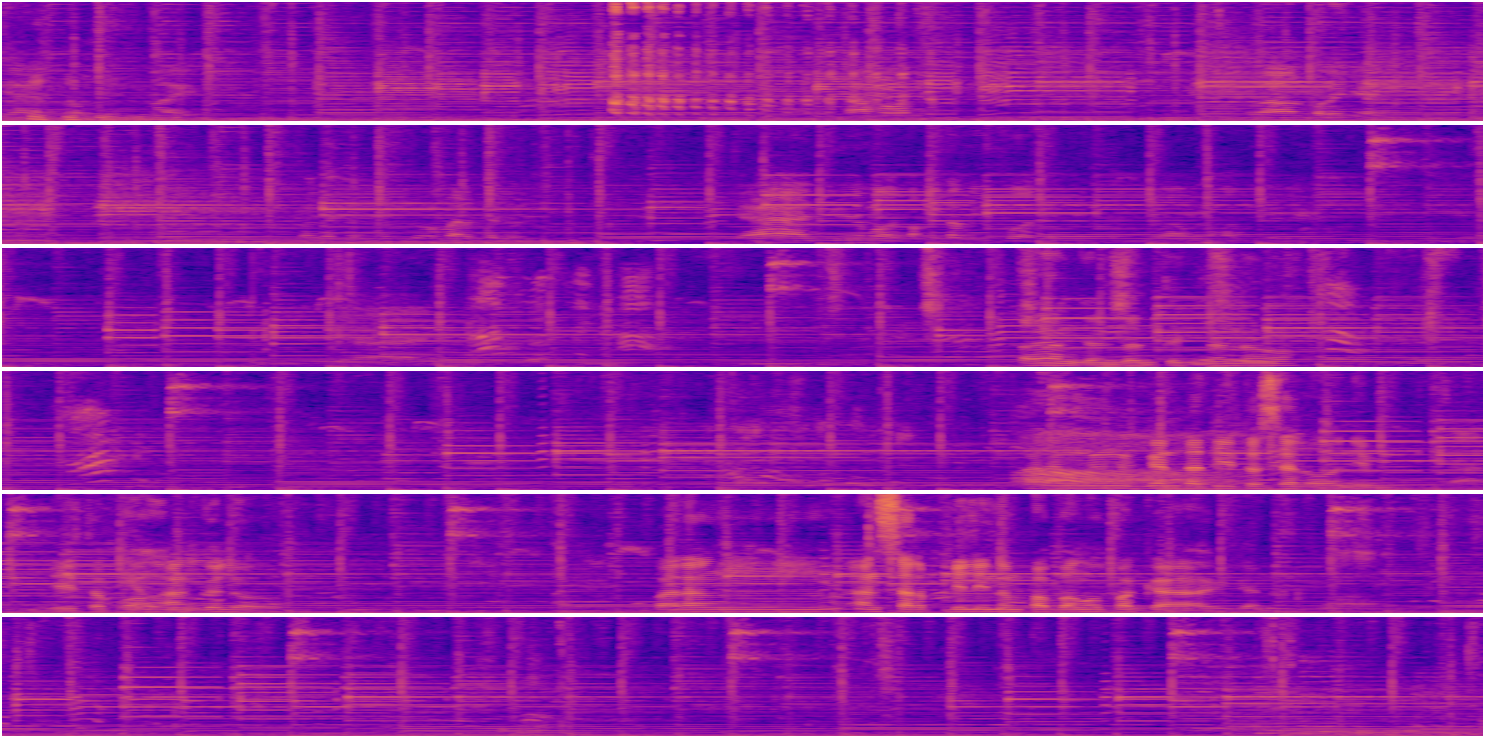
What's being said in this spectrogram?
tignan oh. Parang ang ganda dito, Sir Onim. Dito po ang angulo. Parang ang sarap bilhin ng pabango pagka gano'n.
